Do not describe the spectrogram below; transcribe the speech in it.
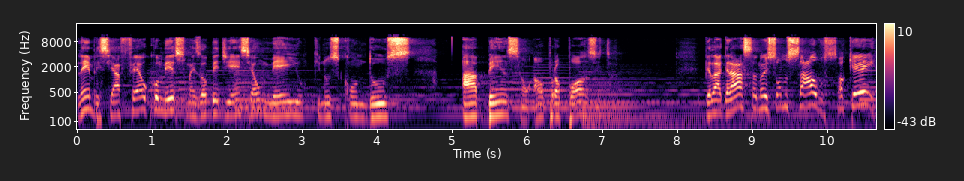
Lembre-se, a fé é o começo, mas a obediência é o meio que nos conduz à bênção, ao propósito. Pela graça nós somos salvos, ok.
